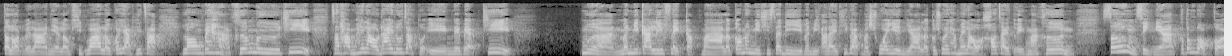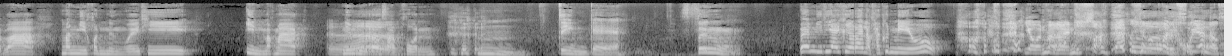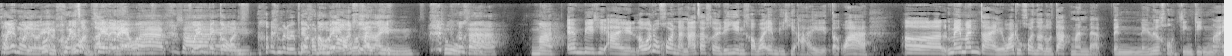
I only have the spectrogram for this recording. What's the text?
ตลอดเวลาเนี่ย เราคิดว่าเราก็อยากที่จะลองไปหาเครื่องมือที่จะทำให้เราได้รู้จักตัวเองในแบบที่เหมือนมันมีการรีเฟล็กกลับมา แล้วก็มันมีทฤษฎีมันมีอะไรที่แบบมาช่วยยืนยันแล้วก็ช่วยทำให้เราอะเข้าใจตัวเองมากขึ้น ซึ่งสิ่งเนี้ยก็ต้องบอกก่อนว่า มันมีคนหนึ่งเว้ยที่อินมากเออๆในหมู่เราสามคนๆอืมจริงแก ซึ่งเป็น MBTI คืออะไรเหรอคะคุณมิวโยนมาเลยนะคะก็คือเหมือนคุยอะเหคุยมาเลยเหมือนคุยไม่สนใจอะไรแล้วคุยแรงอะมากใช่คุยไปก่อนให้มันไปพูเดี๋ดยวเขาต่ดูอไม่ออกว่าว่าคือใครอะไรอินถูกค่ะ มา MBTI แล้วว่าทุกคนน่ะน่าจะเคยได้ยินคำว่า MBTI แต่ว่า เออไม่มั่นใจว่าทุกคนจะรู้จักมันแบบเป็นในเรื่องของจริงๆไหม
